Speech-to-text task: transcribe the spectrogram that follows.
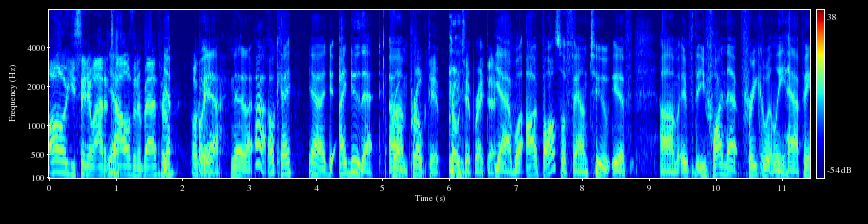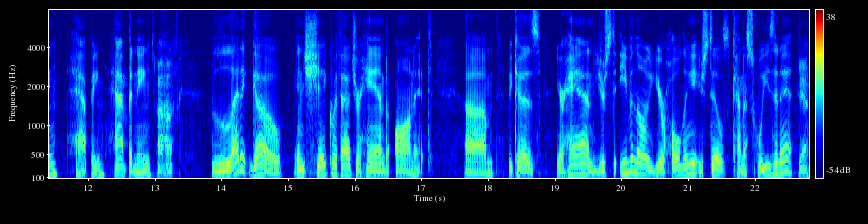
Oh, you say they were out of Yeah. towels in the bathroom? Yep. Okay. Oh yeah. And they're like, ah, okay. Yeah, I do, I do that. Pro, Um, pro tip. Pro tip right there. yeah. Well, I've also found too if um, if you find that frequently happening, happening, happening, Uh-huh. let it go and shake without your hand on it. Um, because your hand, you're st- even though you're holding it, you're still kind of squeezing it. Yeah.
